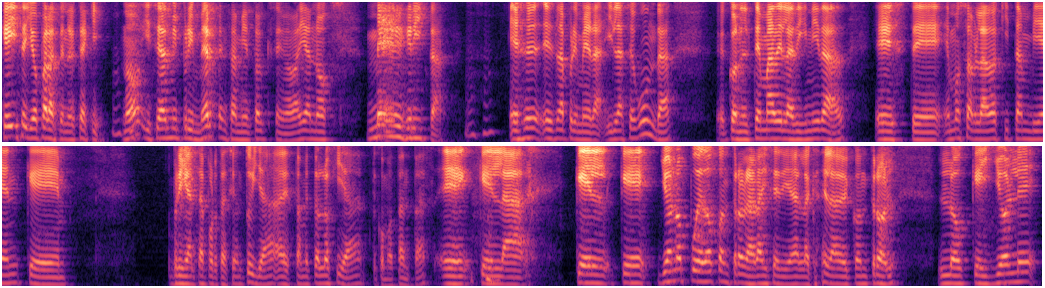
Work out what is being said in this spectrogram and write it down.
¿Qué hice yo para tenerte aquí? ¿No? Y sea mi primer pensamiento al que se me vaya, no, me grita. Esa es la primera. Y la segunda, eh, con el tema de la dignidad, este, hemos hablado aquí también que brillante aportación tuya a esta metodología, como tantas, eh, que la que el que yo no puedo controlar, ahí sería la, la del control, lo que yo le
